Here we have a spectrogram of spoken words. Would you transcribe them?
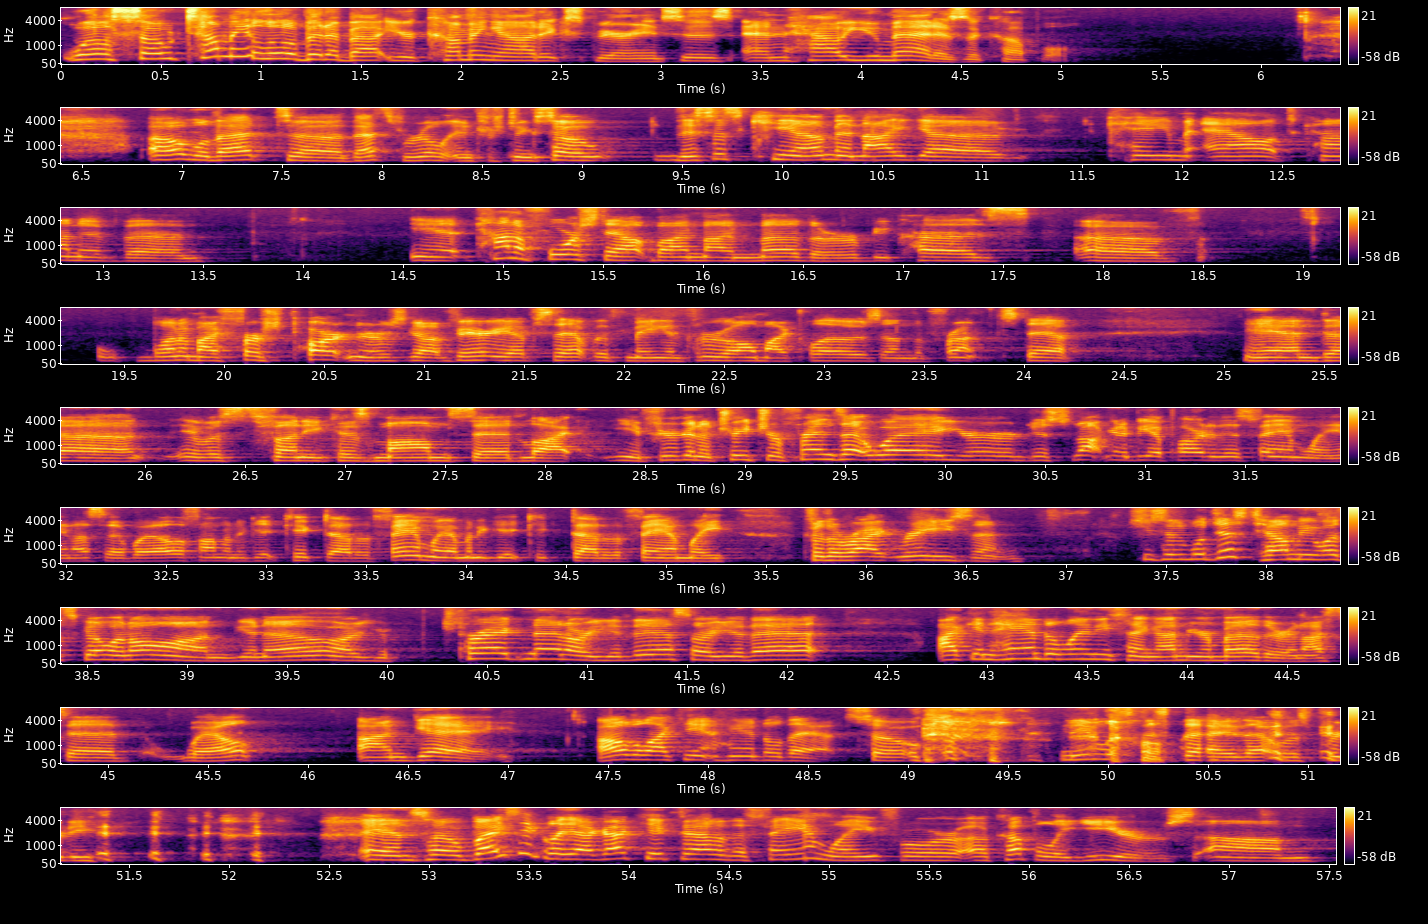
Well, so tell me a little bit about your coming out experiences and how you met as a couple. Oh well, that uh, that's real interesting. So this is Kim, and I uh, came out kind of. Uh, it kind of forced out by my mother because of one of my first partners got very upset with me and threw all my clothes on the front step. And uh, it was funny because mom said like if you're going to treat your friends that way you're just not going to be a part of this family. And i said well if i'm going to get kicked out of the family i'm going to get kicked out of the family for the right reason. She said well just tell me what's going on you know? Are you pregnant? Are you this? Are you that I can handle anything. I'm your mother. And I said, Well, I'm gay. Oh, well, I can't handle that. So, needless to say, that was pretty. and so basically, I got kicked out of the family for a couple of years um,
